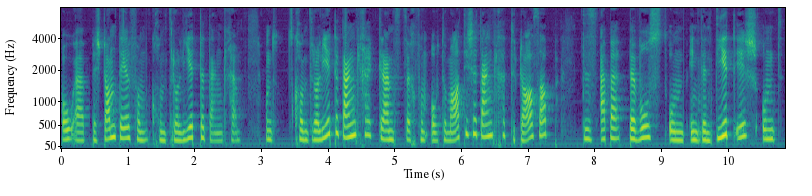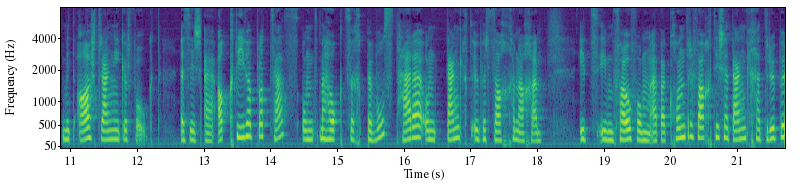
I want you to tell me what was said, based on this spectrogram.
auch ein Bestandteil vom kontrollierten Denken. Und das kontrollierte Denken grenzt sich vom automatischen Denken durch das ab, dass es eben bewusst und intentiert ist und mit Anstrengung erfolgt. Es ist ein aktiver Prozess und man hockt sich bewusst her und denkt über Sachen nach. Jetzt im Fall vom eben kontrafaktischen Denken darüber,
